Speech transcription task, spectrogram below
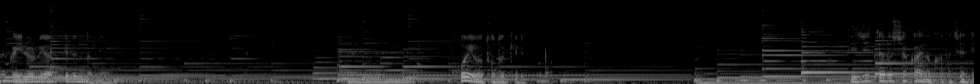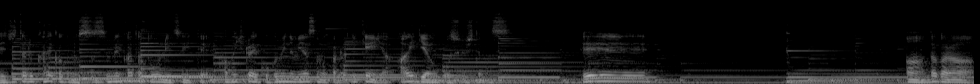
なんかいろいろやってるんだね。うん。声を届けるデジタル社会の形やデジタル改革の進め方等について幅広い国民の皆様から意見やアイディアを募集してます。へえあだから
